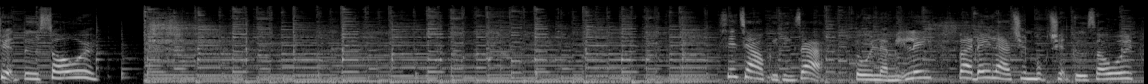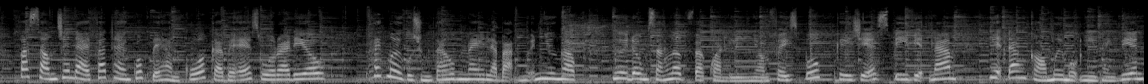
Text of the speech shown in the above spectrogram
Chuyện từ Seoul Xin chào quý thính giả, tôi là Mỹ Linh và đây là chuyên mục Chuyện từ Seoul phát sóng trên đài phát thanh quốc tế Hàn Quốc KBS World Radio. Khách mời của chúng ta hôm nay là bạn Nguyễn Như Ngọc, người đồng sáng lập và quản lý nhóm Facebook KGSP Việt Nam, hiện đang có 11.000 thành viên,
